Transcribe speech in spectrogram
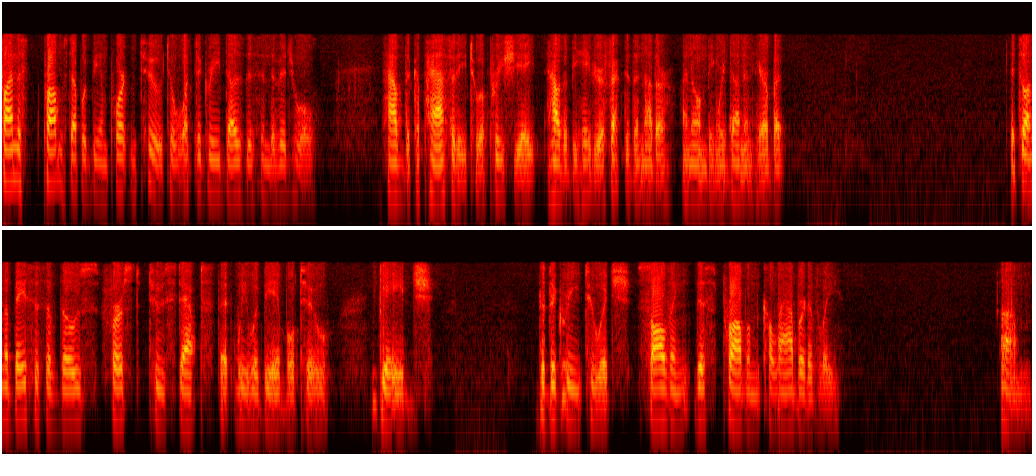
Find this problem step would be important too? To what degree does this individual have the capacity to appreciate how the behavior affected another? I know I'm being redundant here, but it's on the basis of those first two steps that we would be able to gauge the degree to which solving this problem collaboratively um,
